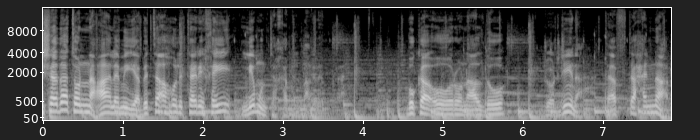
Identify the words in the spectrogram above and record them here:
إشادات عالمية بالتأهل التاريخي لمنتخب المغرب. بكاء رونالدو جورجينا تفتح النار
